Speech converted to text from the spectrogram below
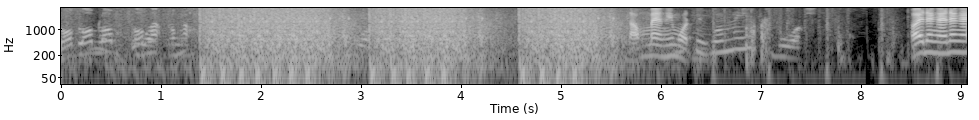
ล้มล้มล้มล้มละล้มละ ซ้ำแม่งให้หมดว่าไม่บวก เฮ้ย ได้ไงได้ไง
